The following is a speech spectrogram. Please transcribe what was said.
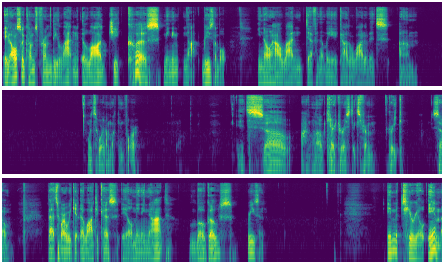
it also comes from the Latin illogicus, meaning not reasonable. You know how Latin definitely got a lot of its, um, what's the word I'm looking for? It's, uh, I don't know, characteristics from Greek. So that's where we get illogicus, ill meaning not, logos, reason. Immaterial, im,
